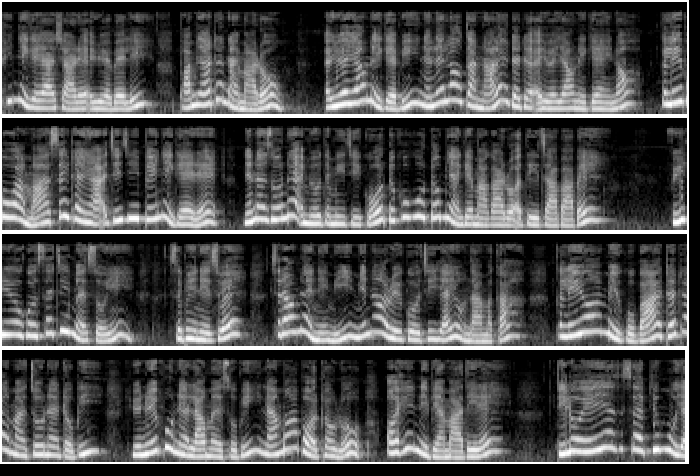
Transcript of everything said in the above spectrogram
ဖိနေကြရရှာတဲ့အရွယ်ပဲလေ။ဘာများတက်နိုင်မှာတော့ အရွယ်ရောက်နေခဲ့ပြီးနည်းနည်းလောက်သာနားလည်တတ်တဲ့အရွယ်ရောက်နေခဲ့ရင်တော့ကလေးဘဝမှာစိတ်ထန်ရအကြီးကြီးပေးနေခဲ့တဲ့မျက်နှာစိုးနဲ့အမျိုးသမီးကြီးကိုတခုခုတုံ့ပြန်ခဲ့မှာကတော့အသေးကြပါပဲဗီဒီယိုကိုဆက်ကြည့်မယ်ဆိုရင်စပင်နေဆွဲခြေထောက်နဲ့နေပြီးမျက်နှာတွေကိုကြည့်ရိုက်ုံသားမကကလေးရောအမေကိုပါဓာတ်တိုင်မှာကျိုးနဲ့တုပ်ပြီးရွနှွေးပူနဲ့လောင်းမယ်ဆိုပြီးလမ်းမပေါ်ထုတ်လို့အော်ဟစ်နေပြန်ပါသေးတယ်ဒီလိုရေးရဆက်ပြုမှုရ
